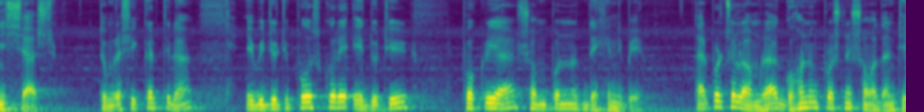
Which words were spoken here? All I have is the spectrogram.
নিঃশ্বাস। তোমরা শিক্ষার্থীরা এই ভিডিওটি পোস্ট করে এই দুটির প্রক্রিয়া সম্পন্ন দেখে নেবে। তারপর চলো আমরা গহনং প্রশ্নের সমাধানটি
